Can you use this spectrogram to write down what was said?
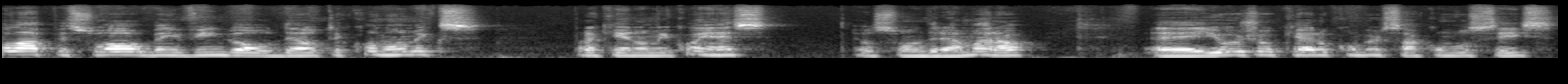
Olá pessoal, bem-vindo ao Delta Economics. Para quem não me conhece, eu sou André Amaral é, e hoje eu quero conversar com vocês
